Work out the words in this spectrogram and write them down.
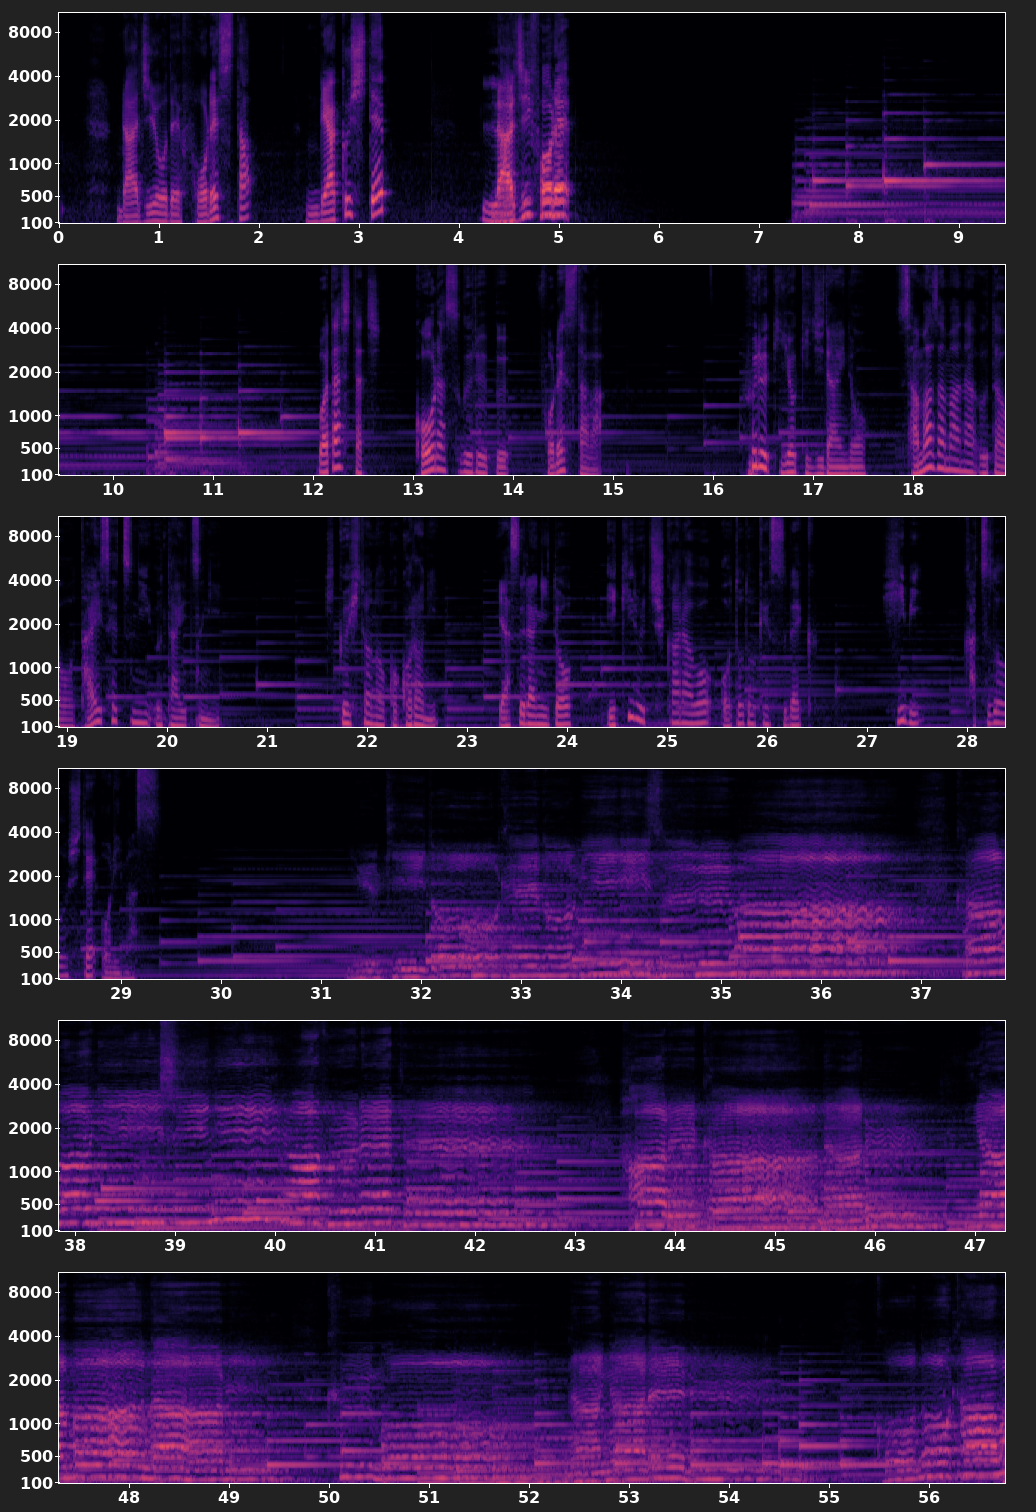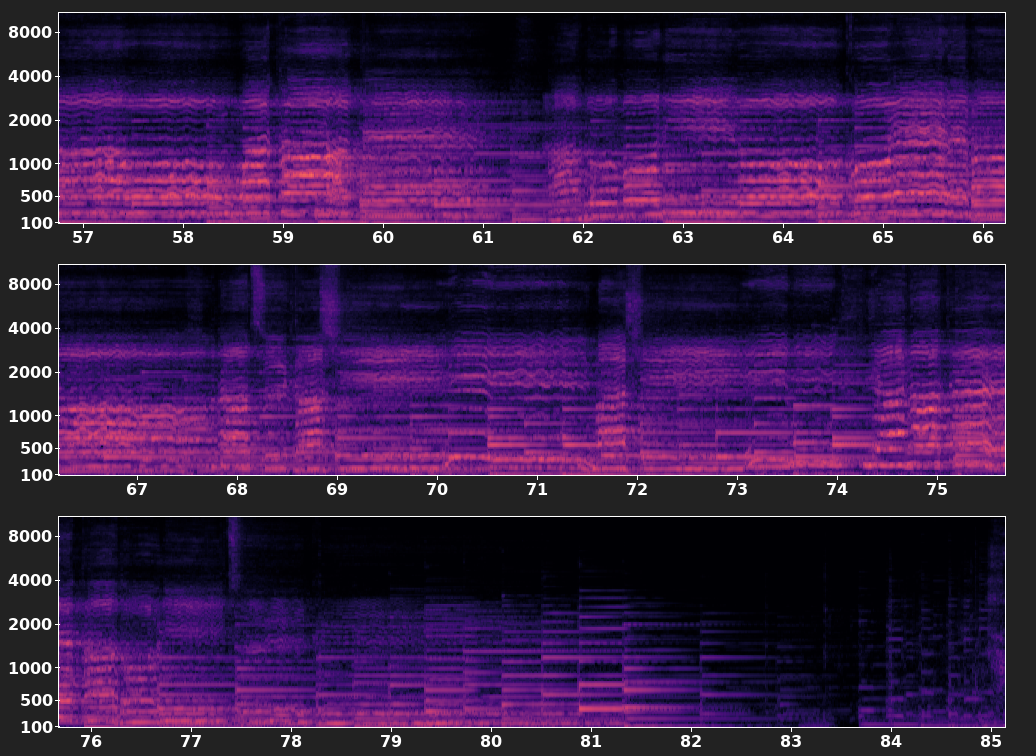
ラジオでフォレスタ。略してラジフォレ。私たちコーラスグループフォレスタは古き良き時代のさまざまな歌を大切に歌い継ぎ聴く人の心に安らぎと生きる力をお届けすべく日々活動しております。雪解けの水は川岸にあふれて遥か雲流れる。この川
